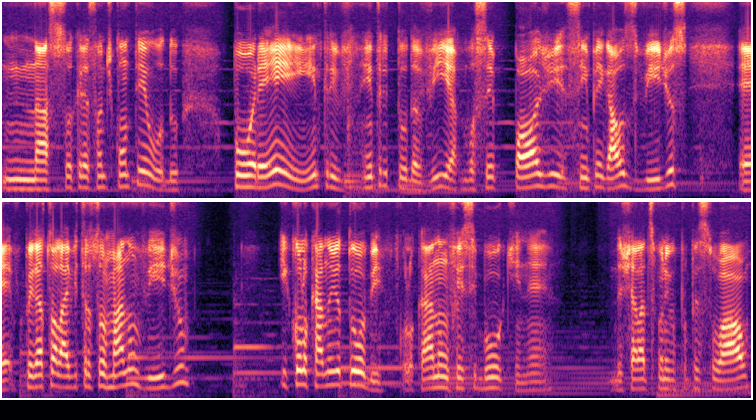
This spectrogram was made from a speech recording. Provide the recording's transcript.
na sua criação de conteúdo. Porém, entre, entre todavia, você pode sim pegar os vídeos é, pegar a tua live e transformar num vídeo e colocar no YouTube, colocar no Facebook, né? Deixar ela disponível para o pessoal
